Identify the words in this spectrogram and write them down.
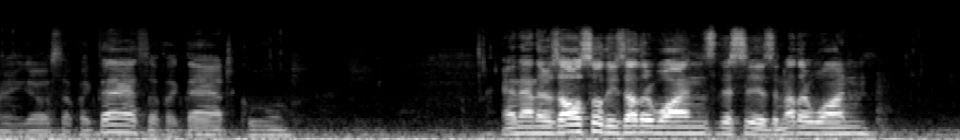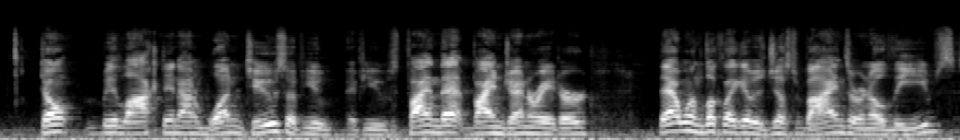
There you go, stuff like that, stuff like that. Cool. And then there's also these other ones. This is another one. Don't be locked in on one too. So if you if you find that vine generator, that one looked like it was just vines or no leaves.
